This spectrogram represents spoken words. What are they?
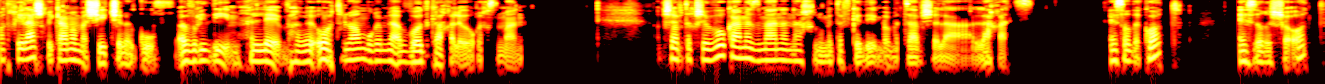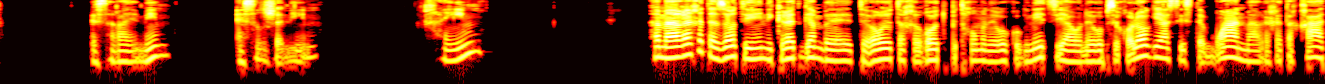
מתחילה שחיקה ממשית של הגוף. הוורידים, הלב, הריאות לא אמורים לעבוד ככה לאורך זמן. עכשיו תחשבו כמה זמן אנחנו מתפקדים במצב של הלחץ. 10 דקות? 10 שעות? עשרה ימים, עשר שנים, חיים. המערכת הזאת נקראת גם בתיאוריות אחרות בתחום הנוירוקוגניציה או נוירופסיכולוגיה, System 1, מערכת אחת,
